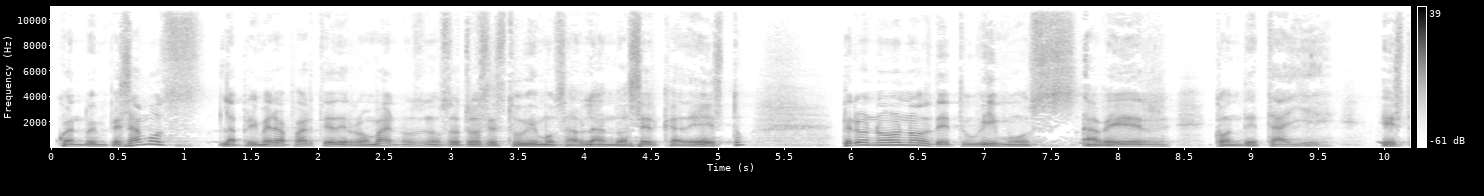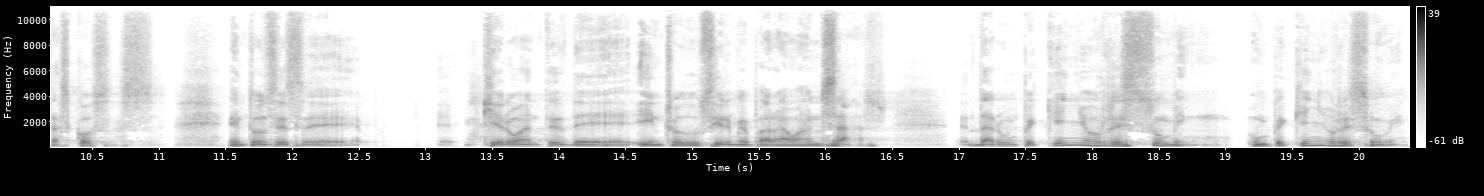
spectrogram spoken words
Cuando empezamos la primera parte de Romanos, nosotros estuvimos hablando acerca de esto, pero no nos detuvimos a ver con detalle estas cosas. Entonces, eh, quiero antes de introducirme para avanzar, dar un pequeño resumen, un pequeño resumen.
